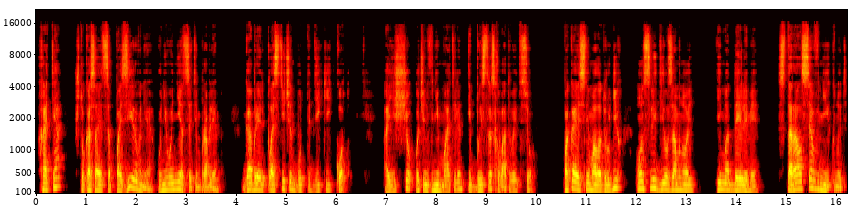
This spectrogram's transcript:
Хотя, что касается позирования, у него нет с этим проблем. Габриэль пластичен, будто дикий кот. А еще очень внимателен и быстро схватывает все. Пока я снимала других, он следил за мной и моделями, старался вникнуть.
